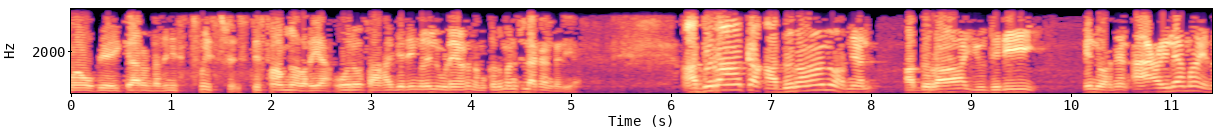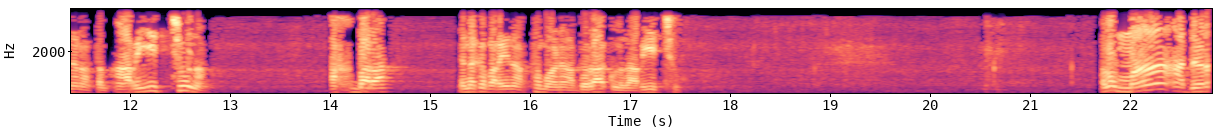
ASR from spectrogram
മാ ഉപയോഗിക്കാറുണ്ട്. അതിന് ഇസ്തിഫാം എന്ന് പറയാ. ഓരോ സാഹചര്യങ്ങളിലൂടെയാണ് നമുക്കത് മനസ്സിലാക്കാൻ കഴിയുക. അതിറാക്ക അതിറ എന്ന് പറഞ്ഞാൽ അതിറ യുദിരി എന്ന് പറഞ്ഞാൽ അലമ എന്നാണ് അർത്ഥം. അറിയിച്ചു എന്നാണ്. അഹ്ബറ എന്നൊക്കെ പറയുന്ന അർത്ഥമാണ് അതിറാക്കുള്ളത്. അറിയിച്ചു. അപ്പൊ മാ അതിറ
